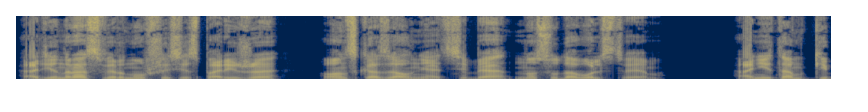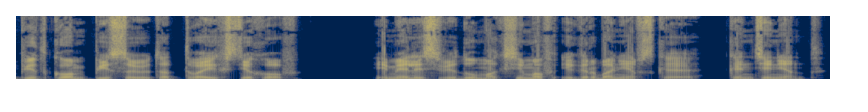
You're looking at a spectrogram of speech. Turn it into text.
Один раз, вернувшись из Парижа, он сказал не от себя, но с удовольствием. Они там кипятком писают от твоих стихов. Имелись в виду Максимов и Горбаневская, «Континент».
